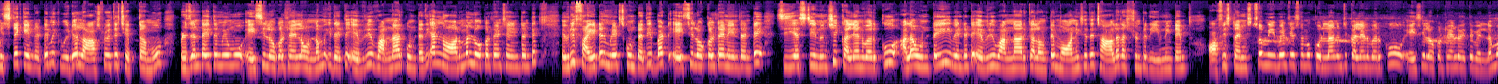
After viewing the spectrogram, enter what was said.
మిస్టేక్ ఏంటంటే మీకు వీడియో లాస్ట్లో అయితే చెప్తాము. ప్రజెంట్ అయితే మేము ఏసీ లోకల్ ట్రైన్లో ఉన్నాము. ఇదైతే ఎవ్రీ వన్ అవర్కి ఉంటుంది. అండ్ నార్మల్ లోకల్ ట్రైన్స్ ఏంటంటే ఎవ్రీ ఫైవ్ టెన్ మినిట్స్కి ఉంటుంది. బట్ ఏసీ లోకల్ ట్రైన్ ఏంటంటే సిఎస్టీ నుంచి కళ్యాణ్ వరకు అలా ఉంటాయి. ఇవి ఏంటంటే ఎవ్రీ వన్ అవర్కి అలా ఉంటాయి. మార్నింగ్స్ అయితే చాలా రష్ ఉంటుంది. Evening time office timings. So మేమేం చేసాము కొల్లా నుంచి కళ్యాణ్ వరకు ఏసీ లోకల్ ట్రైన్లో అయితే వెళ్ళాము.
